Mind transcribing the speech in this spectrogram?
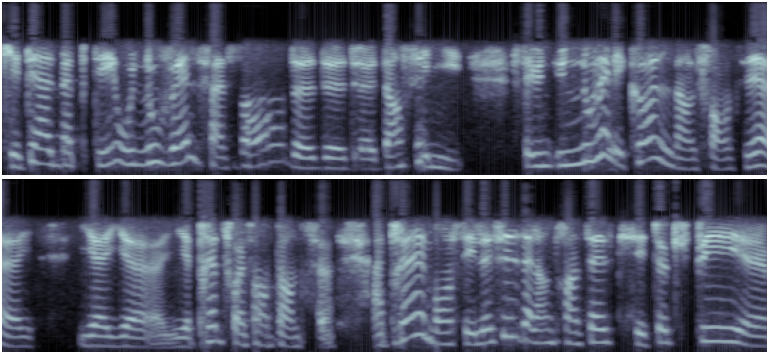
qui, était adapté aux nouvelles façons d'enseigner. De, C'est une, une, nouvelle école, dans le fond. Tu sais, euh, il, y a, il, y a, il y a près de 60 ans de ça. Après, bon, c'est l'Office de la langue française qui s'est occupé euh,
